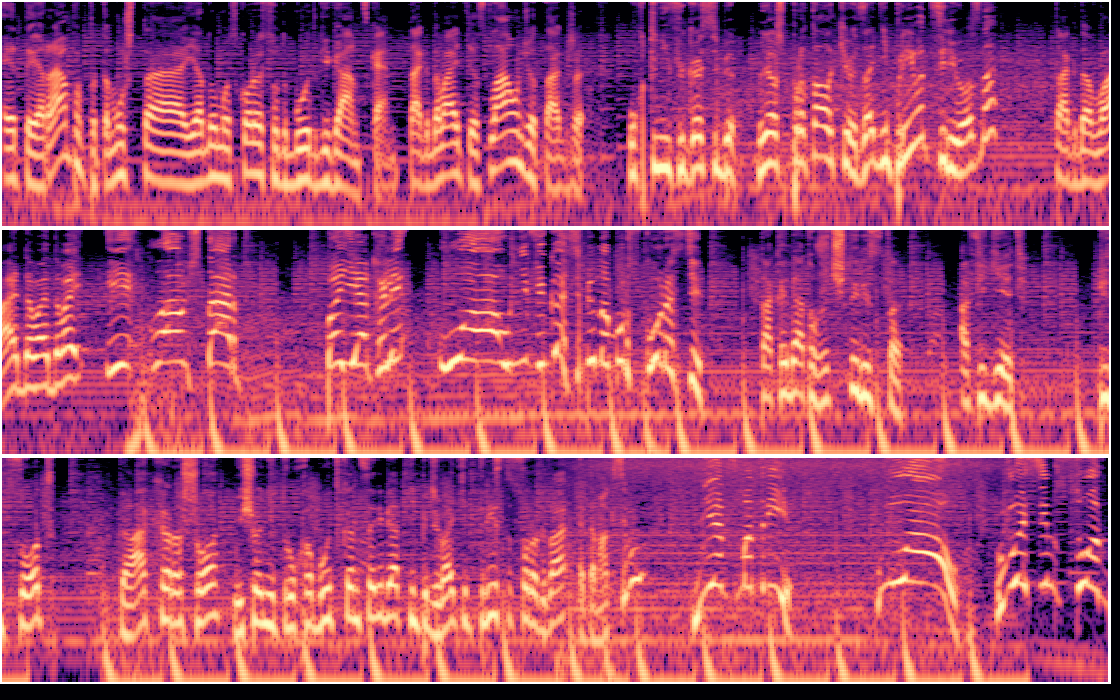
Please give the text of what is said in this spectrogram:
этой рампы, потому что, я думаю, скорость тут будет гигантская. Так, давайте с лаунжа также. Ух ты, нифига себе, меня аж проталкивает. Задний привод, серьезно? Так, давай, давай, давай. И лаунж-старт! Поехали! Вау, нифига себе набор скорости! Так, ребята, уже 400. Офигеть. 500. Так, хорошо. Еще не труха будет в конце, ребят, не переживайте. 342. Это максимум? Нет, смотри! Вау! 800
